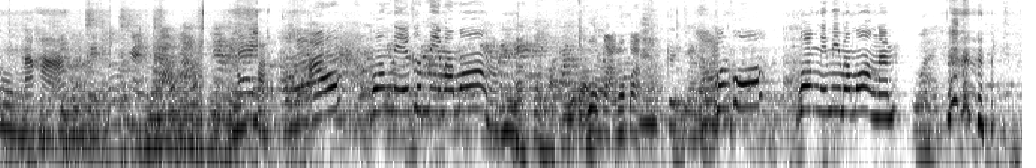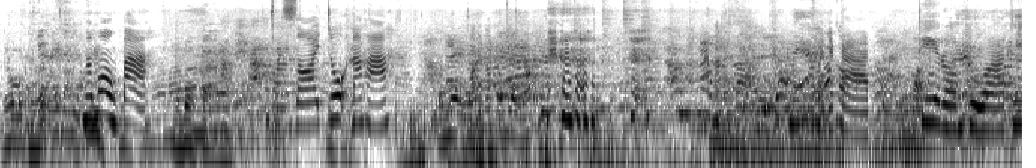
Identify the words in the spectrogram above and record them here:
ฮุงนะคะเอาพวกนี้คือมีมะม่วงม่วงป่าม่วงป่าคุณครูวงนี้มีมะม่วงนำ แล้วมะเขือมะม่วงป่ามะม่วงป่าซอยจุนะคะ มะม่วงวัดครับมะม่วงวัดบรรยากาศที่โรงครัวที่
